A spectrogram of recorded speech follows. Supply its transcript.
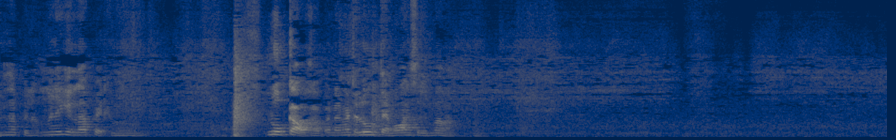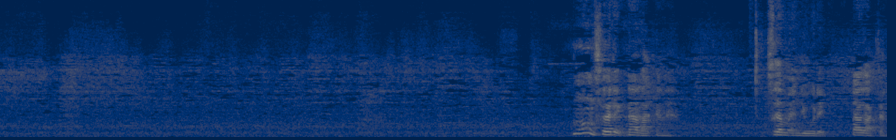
กินลาบเป็ดแล้วไม่ได้กินลาบเป็ดครับมึงรูปเก่าครับ อันนั้นน่าจะรูปแต่เมื่อวานซื้อมาเสื้อเด็กน่ารักจังเลยเสื้อแมนยูเด็กน่ารักจัง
